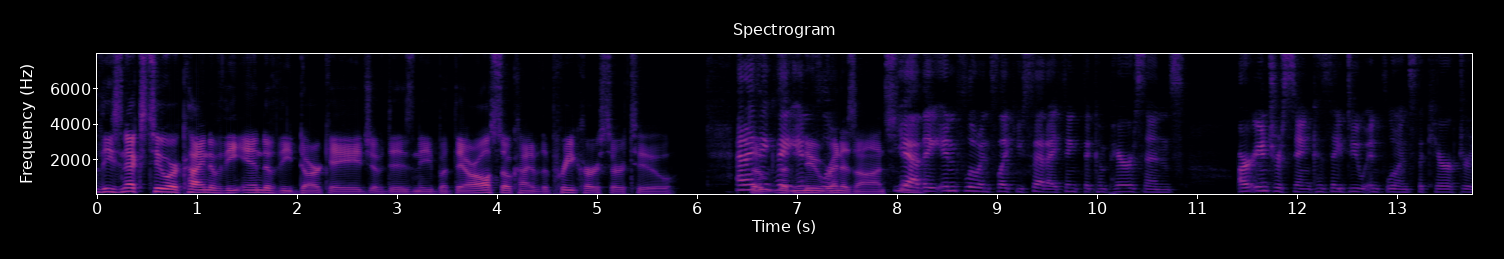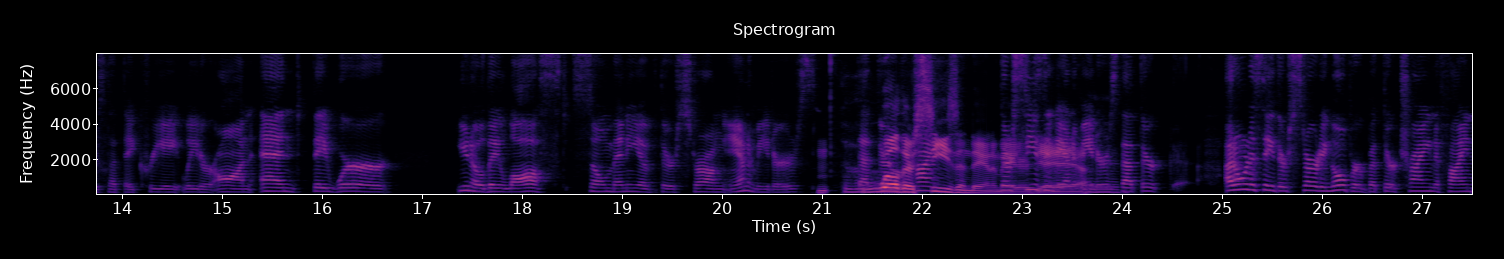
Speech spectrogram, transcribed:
these next two are kind of the end of the dark age of Disney, but they are also kind of the precursor to And I the, think the they new influ- renaissance. Yeah, they influence, like you said. I think the comparisons are interesting because they do influence the characters that they create later on, and they were, you know, they lost so many of their strong animators. That um, they're Well, they're behind- seasoned animators. They're seasoned yeah, yeah, yeah. animators Yeah. that they're. I don't want to say they're starting over, but they're trying to find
